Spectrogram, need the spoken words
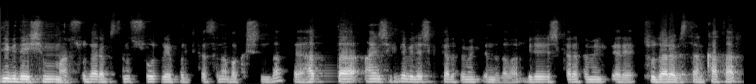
bir değişim var. Suudi Arabistan'ın Suriye politikasına bakışında. E, hatta aynı şekilde Birleşik Arap Emirlikleri'nde de var. Birleşik Arap Emirlikleri, Suudi Arabistan, Katar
